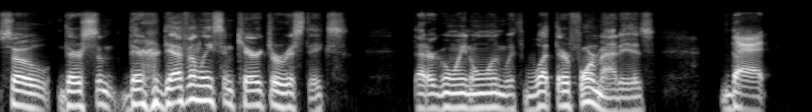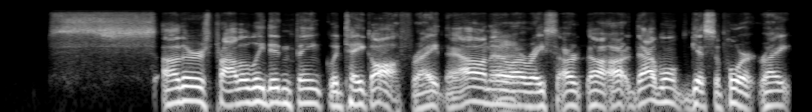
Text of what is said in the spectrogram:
so there's some, there are definitely some characteristics that are going on with what their format is that others probably didn't think would take off. Right? They, oh no, Right. our race, our, our, our that won't get support. Right?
